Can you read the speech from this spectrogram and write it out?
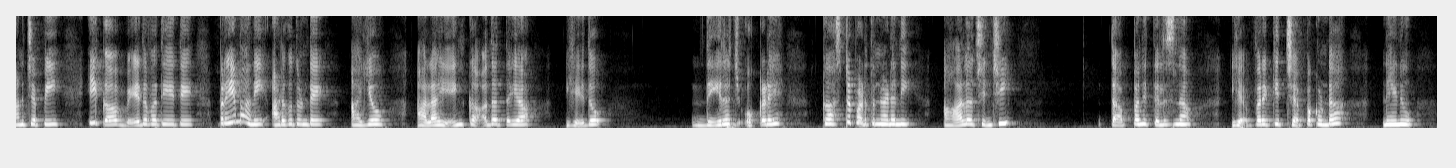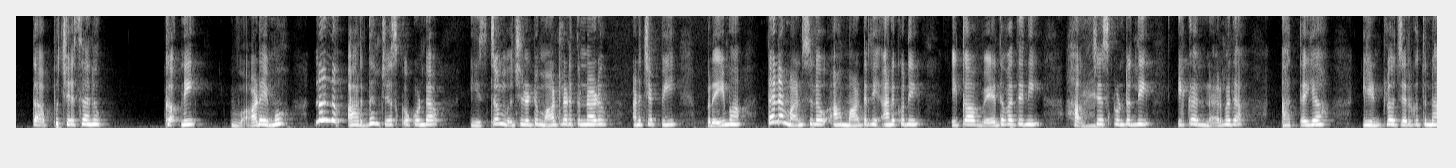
అని చెప్పి ఇక వేదవతి అయితే ప్రేమని అడుగుతుంటే అయ్యో అలా ఏం కాదత్తయ్య ఏదో ధీరజ్ ఒక్కడే కష్టపడుతున్నాడని ఆలోచించి తప్పని తెలిసినా ఎవరికీ చెప్పకుండా నేను తప్పు చేశాను. కానీ వాడేమో నన్ను అర్థం చేసుకోకుండా ఇష్టం వచ్చినట్టు మాట్లాడుతున్నాడు అని చెప్పి ప్రేమ తన మనసులో ఆ మాటని అనుకుని ఇక వేదవతిని హక్ చేసుకుంటుంది. ఇక నర్మద అత్తయ్య ఇంట్లో జరుగుతున్న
